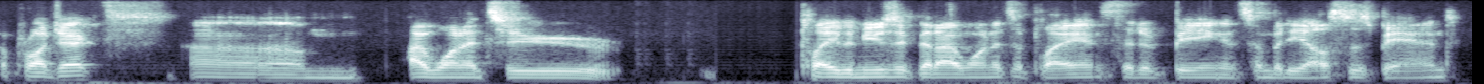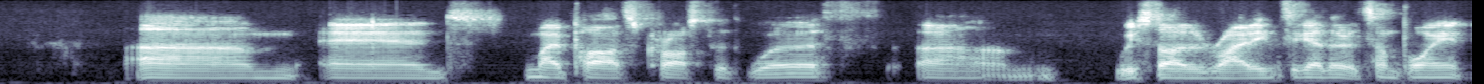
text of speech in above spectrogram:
a project. Um, I wanted to play the music that I wanted to play instead of being in somebody else's band. Um, and my paths crossed with Worth. Um, we started writing together at some point,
